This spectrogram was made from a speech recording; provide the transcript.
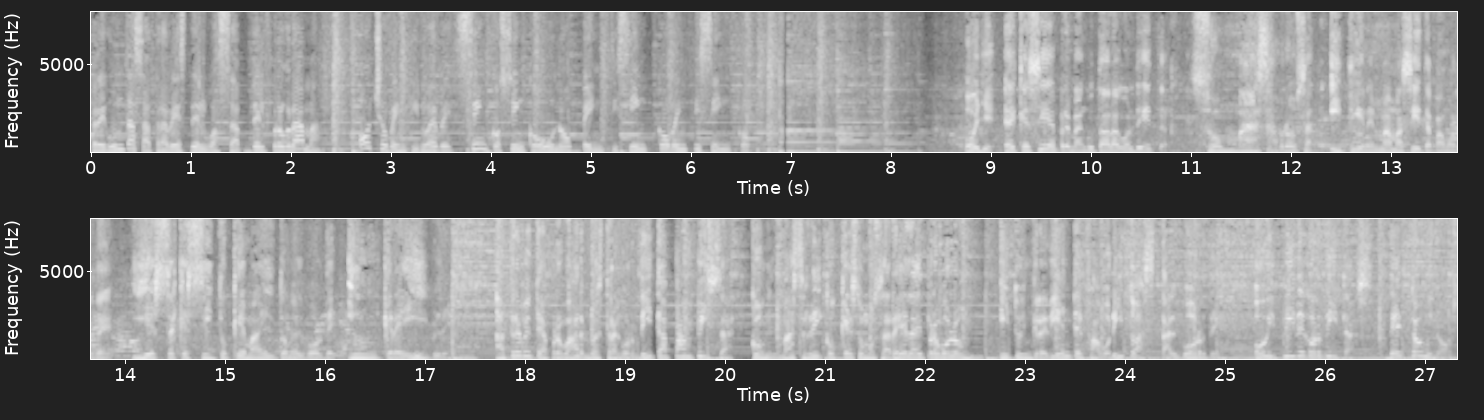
preguntas a través del WhatsApp del programa 829-551-2525. Oye, es que siempre me han gustado las gorditas. Son más sabrosas y tienen mamacita para morder. Y ese quesito quemadito en el borde, increíble. Atrévete a probar nuestra gordita pan pizza con el más rico queso mozzarella y provolón y tu ingrediente favorito hasta el borde. Hoy pide gorditas de Domino's.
